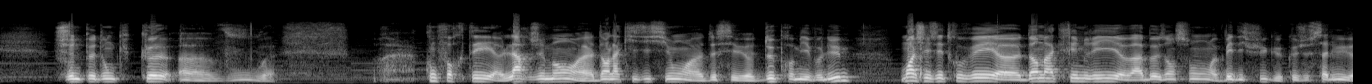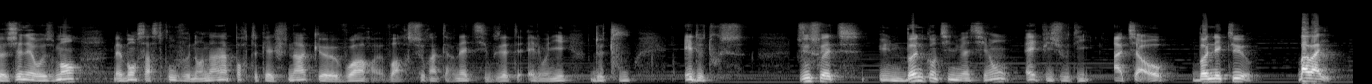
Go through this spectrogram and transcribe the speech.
Je ne peux donc que euh, vous euh, conforter largement euh, dans l'acquisition de ces deux premiers volumes. Moi, je les ai trouvés dans ma crimerie à Besançon, Bédifugue, que je salue généreusement. Mais bon, ça se trouve dans n'importe quel FNAC, voire, voire sur Internet si vous êtes éloigné de tout et de tous. Je vous souhaite une bonne continuation et puis je vous dis à ciao, bonne lecture, bye bye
